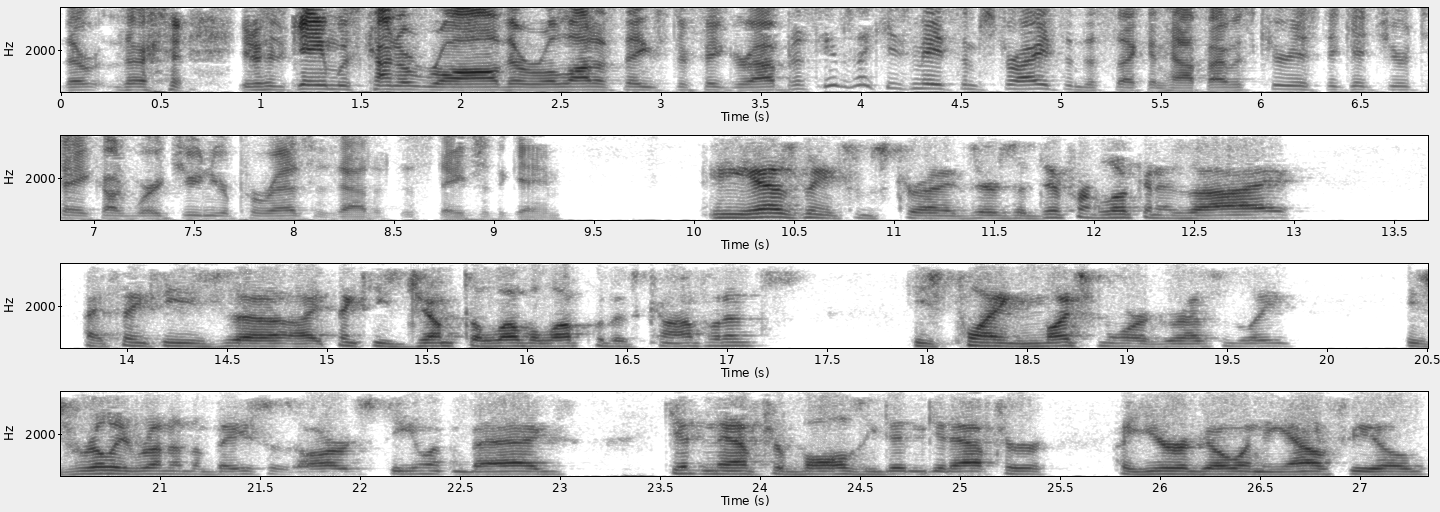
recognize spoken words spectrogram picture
there, there, you know, his game was kind of raw. There were a lot of things to figure out, but it seems like he's made some strides in the second half. I was curious to get your take on where Junior Perez is at at this stage of the game. He has made some strides. There's a different look in his eye. I think he's uh, I think he's jumped a level up with his confidence. He's playing much more aggressively. He's really running the bases hard, stealing bags getting after balls he didn't get after a year ago in the outfield.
